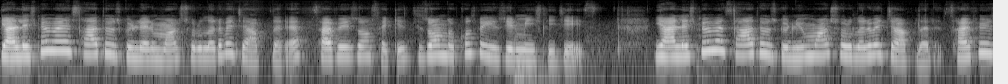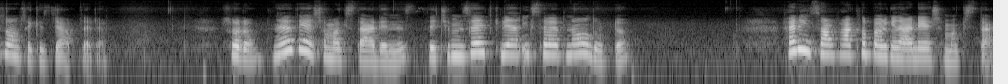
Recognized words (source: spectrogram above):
yerleşme ve saat özgürlerim var soruları ve cevapları sayfa 118, 119 ve 120 işleyeceğiz. Yerleşme ve saat özgürlüğüm var soruları ve cevapları sayfa 118 cevapları. Soru. Nerede yaşamak isterdiniz? Seçimimizi etkileyen ilk sebep ne olurdu? Her insan farklı bölgelerde yaşamak ister.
